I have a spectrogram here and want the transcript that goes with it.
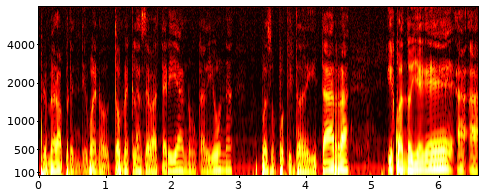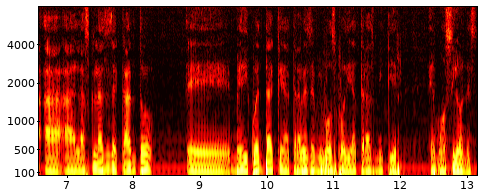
primero aprendí, bueno, tomé clases de batería, nunca di una, después un poquito de guitarra, y cuando llegué a, las clases de canto, eh, me di cuenta que a través de mi voz podía transmitir emociones.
